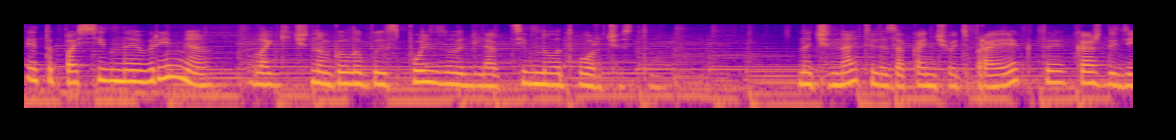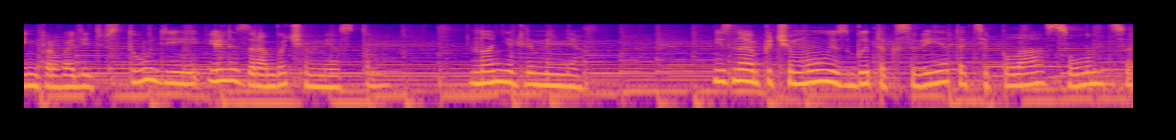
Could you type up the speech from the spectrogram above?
Это пассивное время логично было бы использовать для активного творчества – начинать или заканчивать проекты, каждый день проводить в студии или за рабочим местом. Но не для меня. Не знаю почему избыток света, тепла, солнца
